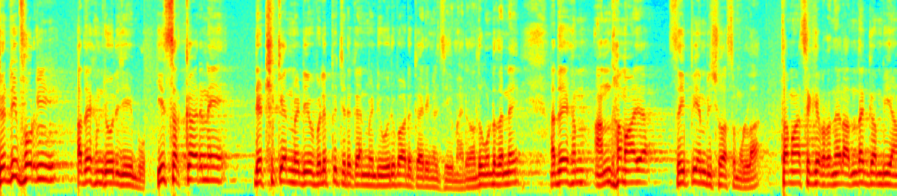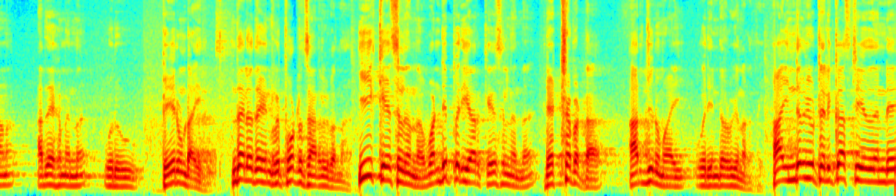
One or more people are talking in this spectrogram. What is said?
ട്വന്റി ഫോറിൽ അദ്ദേഹം ജോലി ചെയ്യുമ്പോൾ ഈ സർക്കാരിനെ രക്ഷിക്കാൻ വേണ്ടി വെളുപ്പിച്ചെടുക്കാൻ വേണ്ടി ഒരുപാട് കാര്യങ്ങൾ ചെയ്യുമായിരുന്നു. അതുകൊണ്ട് തന്നെ അദ്ദേഹം അന്ധമായ സി പി എം വിശ്വാസമുള്ള തമാശയ്ക്ക് പറഞ്ഞാൽ അന്തം കമ്പിയാണ് അദ്ദേഹം എന്ന് ഒരു പേരുണ്ടായിരുന്നു. എന്തായാലും അദ്ദേഹം റിപ്പോർട്ടർ ചാനലിൽ വന്ന ഈ കേസിൽ നിന്ന് വണ്ടിപ്പെരിയാർ കേസിൽ നിന്ന് രക്ഷപ്പെട്ട അർജുനുമായി ഒരു ഇന്റർവ്യൂ നടത്തി. ആ ഇന്റർവ്യൂ ടെലികാസ്റ്റ് ചെയ്തതിന്റെ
